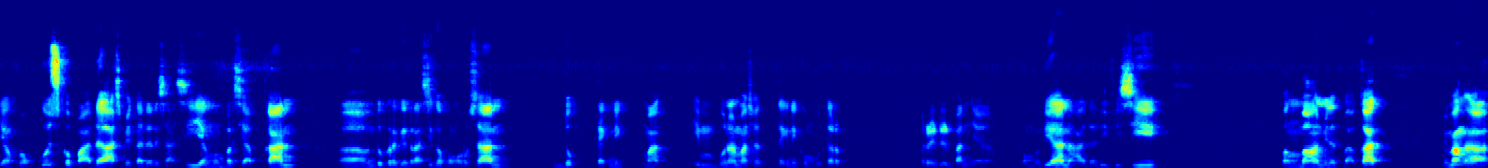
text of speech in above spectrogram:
yang fokus kepada aspek kaderisasi yang mempersiapkan uh, untuk regenerasi kepengurusan untuk teknik himpunan masuk teknik komputer periode depannya. Kemudian ada divisi pengembangan minat bakat. Memang uh,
